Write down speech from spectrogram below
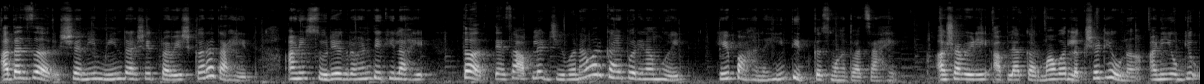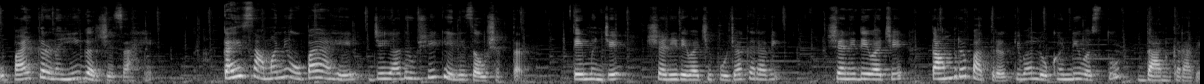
आता जर शनी मीन राशीत प्रवेश करत आहेत आणि सूर्यग्रहण देखील आहे तर त्याचा आपल्या जीवनावर काय परिणाम होईल हे पाहणंही तितकंच महत्त्वाचं आहे. अशावेळी आपल्या कर्मावर लक्ष ठेवणं आणि योग्य उपाय करणंही गरजेचं आहे. काही सामान्य उपाय आहे जे या दिवशी केले जाऊ शकतात. ते म्हणजे शनिदेवाची पूजा करावी. शनिदेवाचे ताम्रपात्र किंवा लोखंडी वस्तू दान करावे.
